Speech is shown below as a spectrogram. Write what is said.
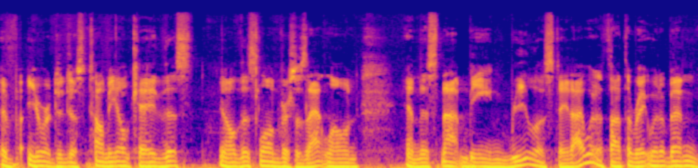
if you were to just tell me, okay, this you know this loan versus that loan, and this not being real estate, I would have thought the rate would have been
